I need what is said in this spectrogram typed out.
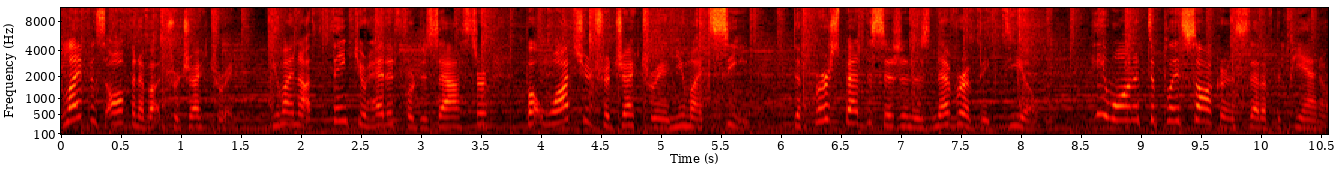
Life is often about trajectory. You might not think you're headed for disaster, but watch your trajectory and you might see the first bad decision is never a big deal. He wanted to play soccer instead of the piano.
